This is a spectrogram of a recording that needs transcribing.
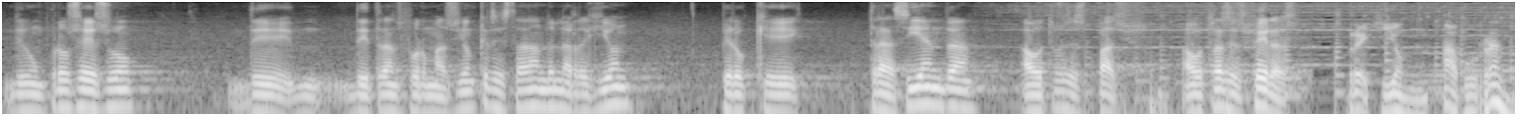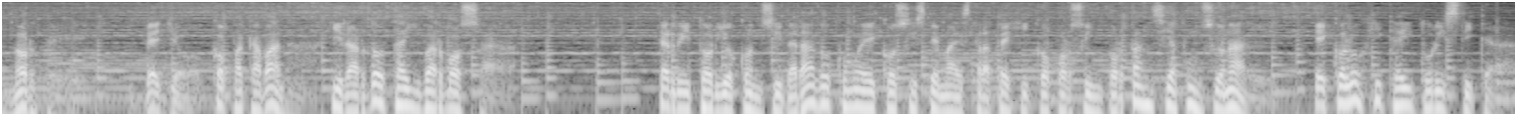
de un proceso de, de transformación que se está dando en la región, pero que trascienda a otros espacios, a otras esferas. Región Aburrán Norte, Bello, Copacabana, Girardota y Barbosa. Territorio considerado como ecosistema estratégico por su importancia funcional, ecológica y turística.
